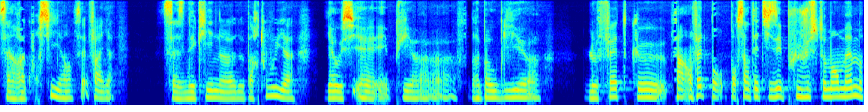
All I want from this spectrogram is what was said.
c'est un raccourci. Hein. Enfin, il y a, ça se décline euh, de partout. Il y a, il aussi et, puis, euh, faudrait pas oublier euh, le fait que, enfin, en fait, pour, pour synthétiser plus justement même,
